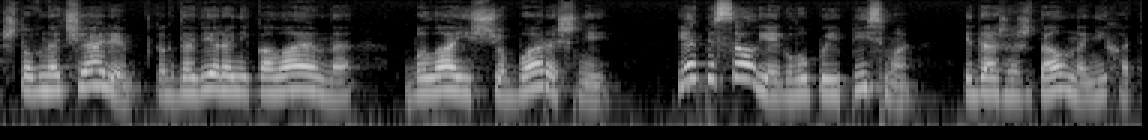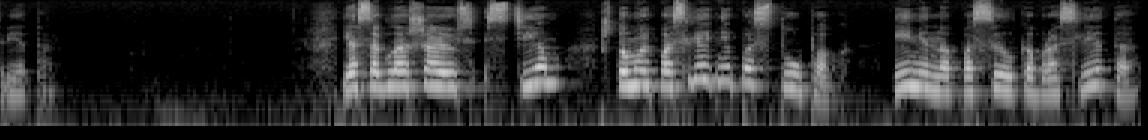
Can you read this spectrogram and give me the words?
что в начале, когда Вера Николаевна была еще барышней, я писал ей глупые письма и даже ждал на них ответа. Я соглашаюсь с тем, что мой последний поступок, именно посылка браслета,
